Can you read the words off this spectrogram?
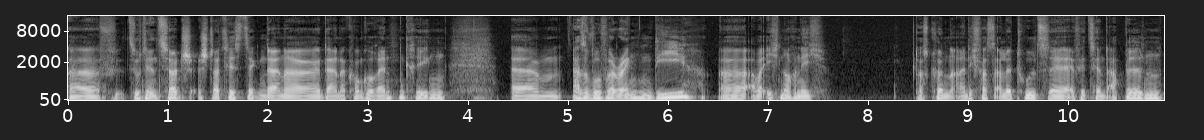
äh, zu den Search-Statistiken deiner, deiner Konkurrenten kriegen. Ähm, also wofür ranken die, äh, aber ich noch nicht. Das können eigentlich fast alle Tools sehr effizient abbilden.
